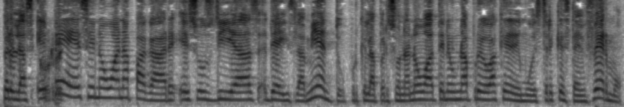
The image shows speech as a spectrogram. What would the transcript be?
Pero las EPS no van a pagar esos días de aislamiento porque la persona no va a tener una prueba que demuestre que está enfermo.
